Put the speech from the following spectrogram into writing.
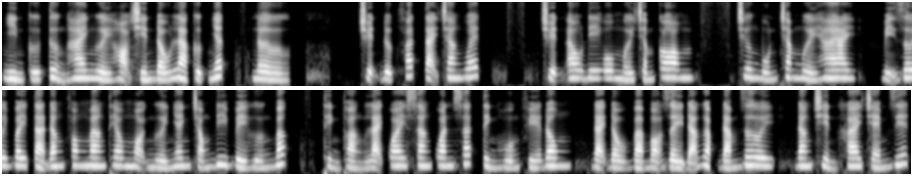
Nhìn cứ tưởng hai người họ chiến đấu là cực nhất. N. Chuyện được phát tại trang web Chuyện audio mới com Chương 412 Bị rơi vây tả Đăng Phong mang theo mọi người nhanh chóng đi về hướng Bắc. Thỉnh thoảng lại quay sang quan sát tình huống phía Đông. Đại đầu và bọ giày đã gặp đám rơi Đang triển khai chém giết.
